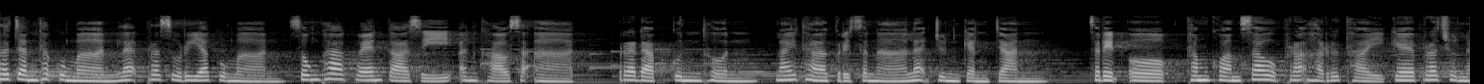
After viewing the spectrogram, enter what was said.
ระจันทกุมารและพระสุริยกุมาร ทรงผ้าแคว้นกาสีอันขาวสะอาด ประดับกุณทนไล้ทากฤษณาและจุนแก่นจันทร์ เสด็จออกทำความเศร้าพระหฤทัยแก่พระชน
